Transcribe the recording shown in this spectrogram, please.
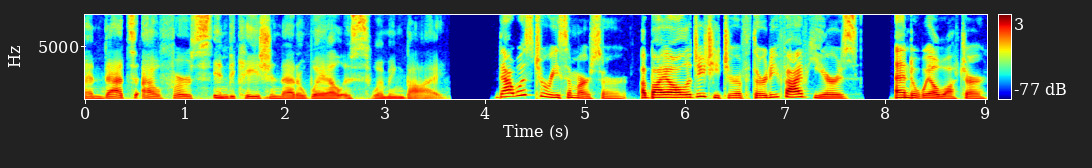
And that's our first indication that a whale is swimming by. That was Teresa Mercer, a biology teacher of 35 years and a whale watcher.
